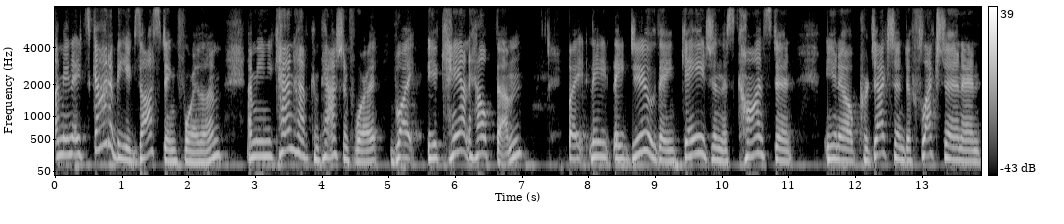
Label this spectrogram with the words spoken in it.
I mean, it's got to be exhausting for them. I mean, you can have compassion for it, but you can't help them. But they they do. They engage in this constant you know, projection, deflection, and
